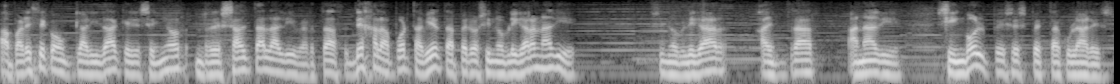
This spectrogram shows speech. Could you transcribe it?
aparece con claridad que el Señor resalta la libertad, deja la puerta abierta, pero sin obligar a nadie, sin obligar a entrar a nadie, sin golpes espectaculares.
